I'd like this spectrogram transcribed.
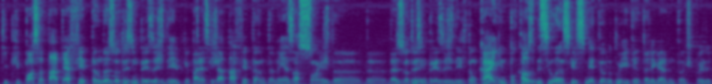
que, que possa estar tá até afetando as outras empresas dele, porque parece que já está afetando também as ações da, da, das outras empresas dele, estão caindo por causa desse lance que ele se meteu no Twitter, tá ligado? Então, tipo, ele,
